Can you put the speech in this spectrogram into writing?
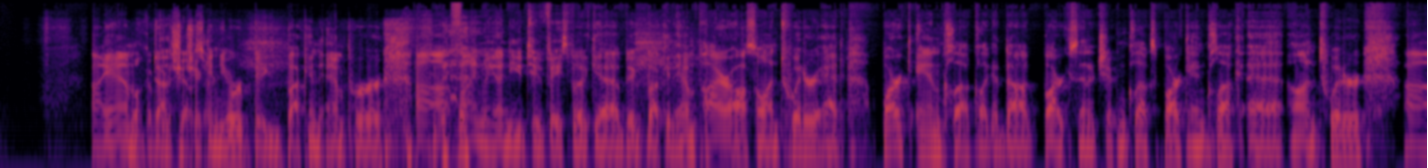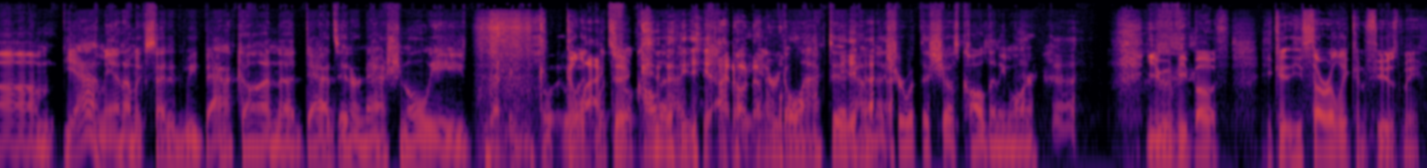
I am Welcome to the Dr. show, Chicken, sir. your big bucking emperor. Uh, find me on YouTube, Facebook, uh, Big Bucket Empire. Also on Twitter at Bark and Cluck, like a dog barks and a chicken clucks. Bark and Cluck uh, on Twitter. Um, yeah, man, I'm excited to be back on uh, Dad's internationally rec- Galactic. What's call it? I, Yeah, I don't know. Intergalactic. I'm not sure what this show's called anymore. You and me both. He he thoroughly confused me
